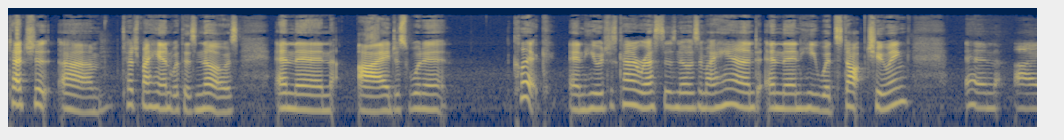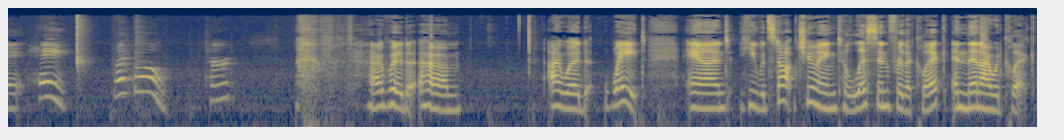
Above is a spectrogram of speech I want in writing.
touch it, um, touch my hand with his nose, and then I just wouldn't click, and he would just kind of rest his nose in my hand, and then he would stop chewing, and I, hey, let go, turd. I would um, I would wait and he would stop chewing to listen for the click and then I would click.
